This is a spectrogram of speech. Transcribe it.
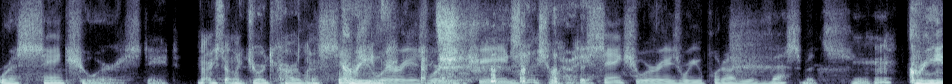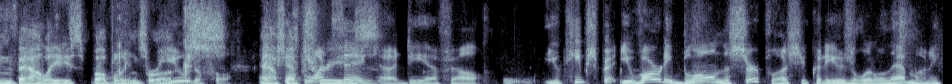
We're a sanctuary state. No, you sound like George Carlin. A sanctuary is where you change. The sanctuary is where you put on your vestments. Mhm. Green valleys, bubbling It's brooks, beautiful. apple Except trees. one thing, uh, DFL, you keep spe- you've already blown the surplus. You could have used a little of that money.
